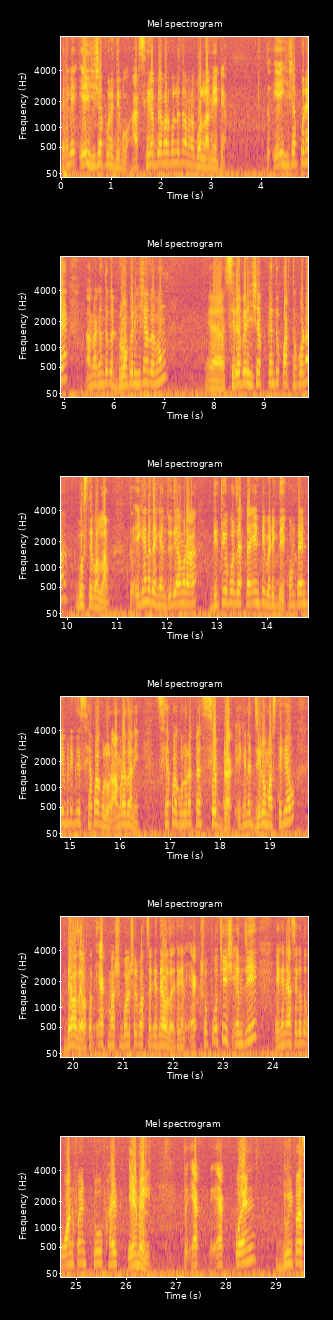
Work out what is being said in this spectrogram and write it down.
তাহলে এই হিসাব করে দিব। আর সিরাপ ব্যবহার করলে তো আমরা বললাম এটা তো এই হিসাব করে আমরা কিন্তু ড্রপের হিসাব এবং সিরাপের হিসাব কিন্তু পার্থক্যটা বুঝতে পারলাম। তো এখানে দেখেন, যদি আমরা দ্বিতীয় পর্যায়ে একটা অ্যান্টিবায়োটিক দিই, কোনটা অ্যান্টিবায়োটিক দিয়ে সেপাগুলোর আমরা জানি সেপাগুলোর একটা সেফ ড্রাগ এখানে জিরো মাস থেকেও দেওয়া যায়, অর্থাৎ এক মাস বয়সের বাচ্চাকে দেওয়া যায়। দেখেন একশো পঁচিশ এমজি এখানে আছে কত one point two five M L তো এক এক পয়েন্ট দুই পাঁচ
